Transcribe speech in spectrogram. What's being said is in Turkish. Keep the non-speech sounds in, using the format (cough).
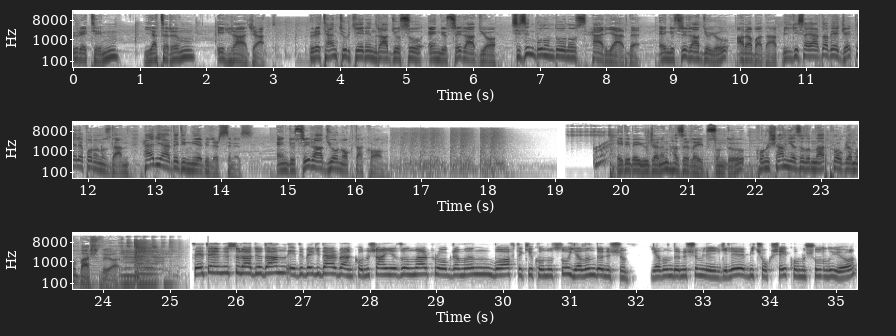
Üretim, yatırım, ihracat. Üreten Türkiye'nin radyosu Endüstri Radyo sizin bulunduğunuz her yerde. Endüstri Radyo'yu arabada, bilgisayarda ve cep telefonunuzdan her yerde dinleyebilirsiniz. Endüstri Radyo.com Edibe Yuca'nın hazırlayıp sunduğu Konuşan Yazılımlar programı başlıyor. ST Endüstri Radyo'dan Edibe Gider ben. Konuşan Yazılımlar programın bu haftaki konusu yalın dönüşüm. Yalın dönüşümle ilgili birçok şey konuşuluyor.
